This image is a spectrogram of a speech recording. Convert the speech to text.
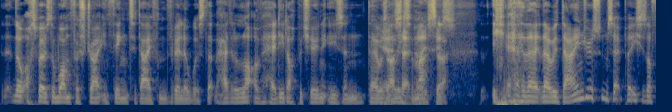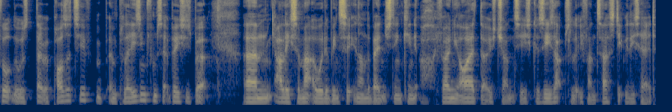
the, I suppose the one frustrating thing today from Villa was that they had a lot of headed opportunities, and there was yeah, Ali Samatta Yeah, they, they were dangerous from set pieces. I thought there was they were positive and pleasing from set pieces, but um, Ali Samatta would have been sitting on the bench thinking, oh, if only I had those chances, because he's absolutely fantastic with his head,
